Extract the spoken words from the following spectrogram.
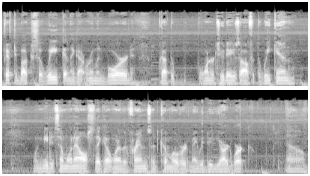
50 bucks a week and they got room and board. Got the one or two days off at the weekend. When we needed someone else, they got one of their friends that come over to maybe do yard work. Um,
